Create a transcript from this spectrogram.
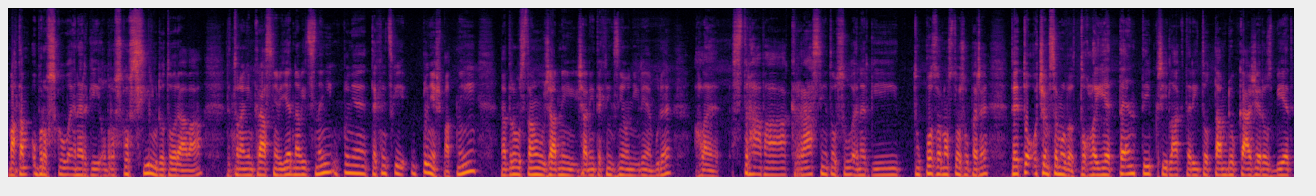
má tam obrovskou energii, obrovskou sílu do toho dává, jde to na něm krásně vidět, navíc není úplně technicky úplně špatný, na druhou stranu žádný, žádný technik z něho nikdy nebude, ale strává krásně to svou energii, tu pozornost toho soupeře. To je to, o čem jsem mluvil. Tohle je ten typ křídla, který to tam dokáže rozbíjet,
